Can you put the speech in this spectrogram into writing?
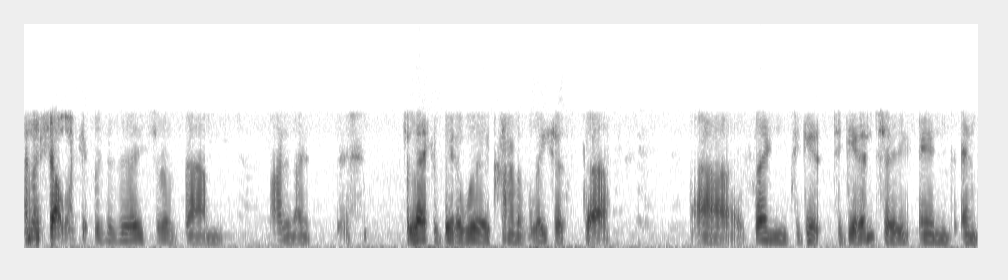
and I felt like it was a very sort of um, I don't know, for lack of a better word, kind of elitist uh, uh, thing to get to get into and and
